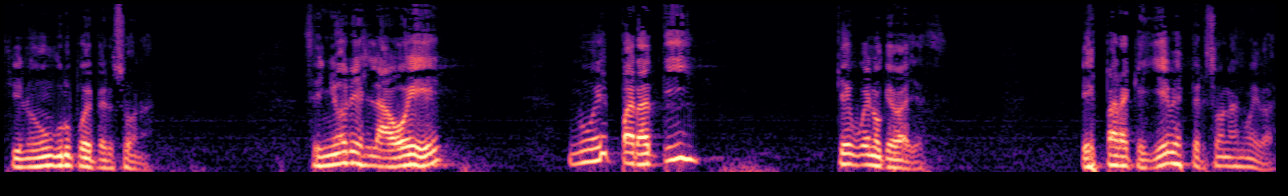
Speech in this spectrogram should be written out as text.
sino en un grupo de personas. Señores, la OE no es para ti. Qué bueno que vayas. Es para que lleves personas nuevas.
